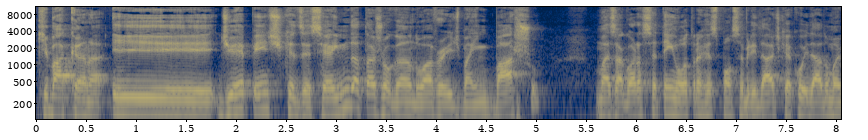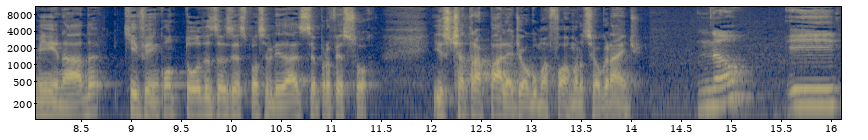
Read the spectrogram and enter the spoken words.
Que bacana. E de repente, quer dizer, você ainda está jogando o average mais embaixo, mas agora você tem outra responsabilidade que é cuidar de uma meninada que vem com todas as responsabilidades de ser professor. Isso te atrapalha de alguma forma no seu grind? Não, e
